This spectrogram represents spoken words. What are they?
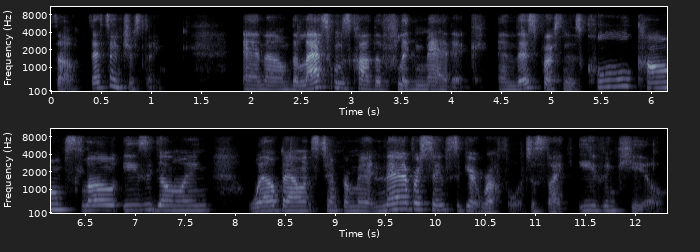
So that's interesting. And um, the last one is called the phlegmatic. And this person is cool, calm, slow, easygoing, well balanced temperament, never seems to get ruffled, just like even keel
